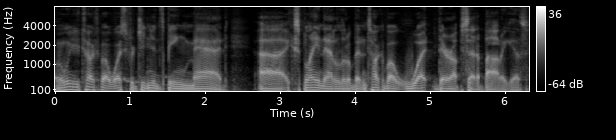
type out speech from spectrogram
When you talked about West Virginians being mad, uh, explain that a little bit and talk about what they're upset about, I guess.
